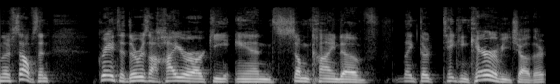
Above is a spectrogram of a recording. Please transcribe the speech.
themselves and granted there is a hierarchy and some kind of like they're taking care of each other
